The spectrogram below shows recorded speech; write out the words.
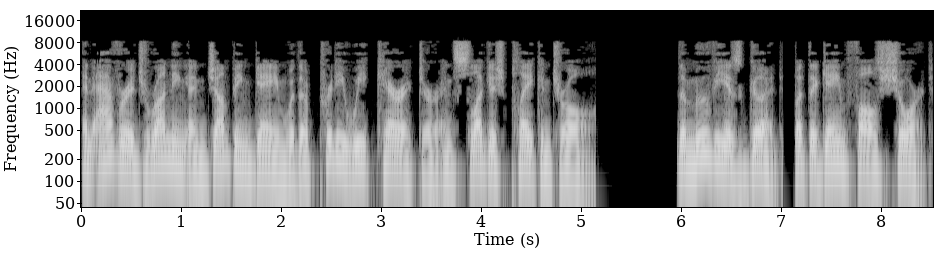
an average running and jumping game with a pretty weak character and sluggish play control. The movie is good, but the game falls short.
